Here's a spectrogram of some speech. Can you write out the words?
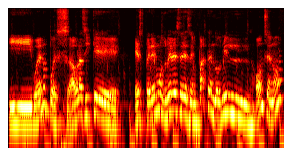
Y bueno, pues ahora sí que esperemos ver ese desempate en 2011, ¿no?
